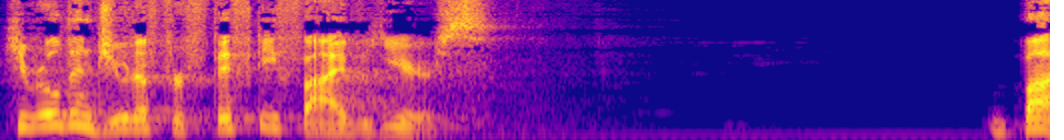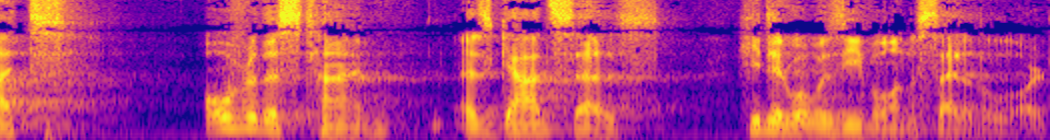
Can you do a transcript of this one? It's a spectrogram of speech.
He ruled in Judah for 55 years. But over this time, as God says, he did what was evil in the sight of the Lord.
